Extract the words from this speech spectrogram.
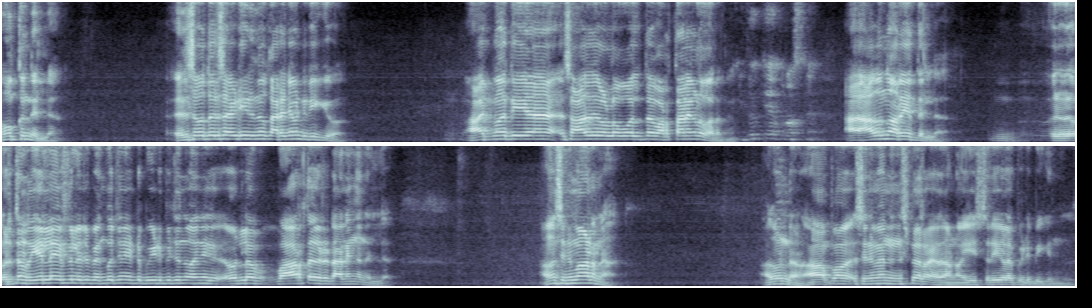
നോക്കുന്നില്ല. എലിസബത്ത് ഒരു സൈഡിൽ ഇരുന്ന് കരഞ്ഞുകൊണ്ടിരിക്കുക ആത്മഹത്യ സാധ്യതയുള്ള പോലത്തെ വർത്തമാനങ്ങൾ പറഞ്ഞു. അതൊന്നും അറിയത്തില്ല. ഒരുത്തൻ റിയൽ ലൈഫിൽ ഒരു പെങ്കുച്ചിനെ ഇട്ട് പീഡിപ്പിച്ചെന്ന് പറഞ്ഞ് ഒരു വാർത്ത കേട്ടിട്ട് അനങ്ങുന്നില്ല. അവൻ സിനിമ നടനാ അതുകൊണ്ടാണ്. ആ അപ്പോൾ സിനിമ ഇൻസ്പയർ ആയതാണോ ഈ സ്ത്രീകളെ പീഡിപ്പിക്കുന്നത്?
